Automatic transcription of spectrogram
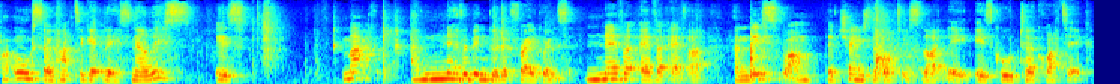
I also had to get this. Now this is MAC have never been good at fragrance. Never, ever, ever. And this one, they've changed the bottle slightly, is called Turquatic.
